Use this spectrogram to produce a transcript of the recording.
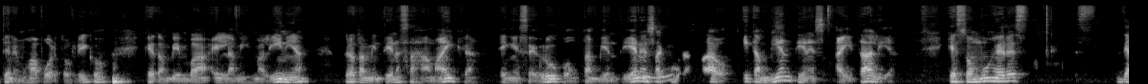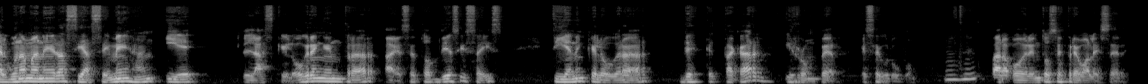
Tenemos a Puerto Rico, que también va en la misma línea, pero también tienes a Jamaica en ese grupo, también tienes a Curazao y también tienes a Italia, que son mujeres de alguna manera se asemejan y las que logren entrar a ese top 16 tienen que lograr destacar y romper ese grupo para poder entonces prevalecer.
